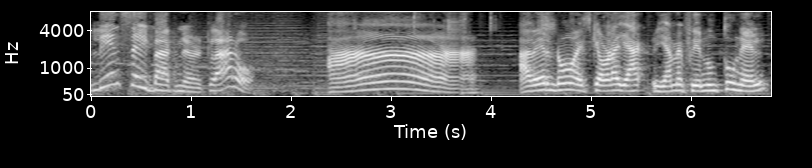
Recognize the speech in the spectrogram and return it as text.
Lindsay Wagner, claro. Ah, a ver, no, es que ahora ya, ya me fui en un túnel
